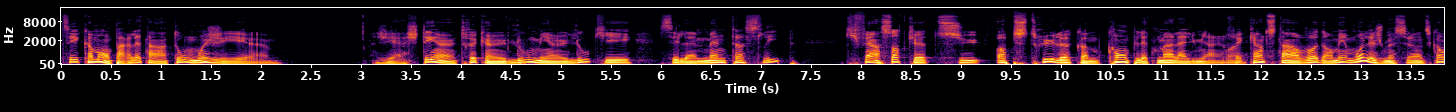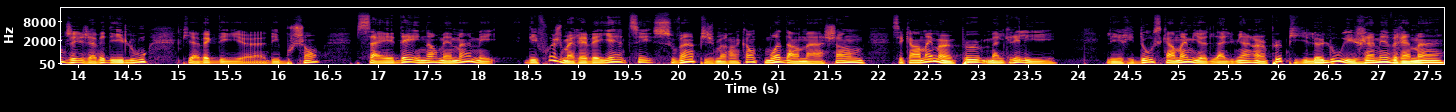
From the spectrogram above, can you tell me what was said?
tu sais, comme on parlait tantôt, moi, j'ai... euh, j'ai acheté un truc, un loup, mais un loup qui est, c'est le Menta Sleep, qui fait en sorte que tu obstrues là, comme complètement la lumière. Ouais. Fait que quand tu t'en vas dormir, moi, là, je me suis rendu compte, j'avais des loups, puis avec des, euh, des bouchons, ça aidait énormément, mais des fois, je me réveillais, tu sais, souvent, puis je me rends compte, moi, dans ma chambre, c'est quand même un peu, malgré les, les rideaux, c'est quand même, il y a de la lumière un peu, puis le loup est jamais vraiment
